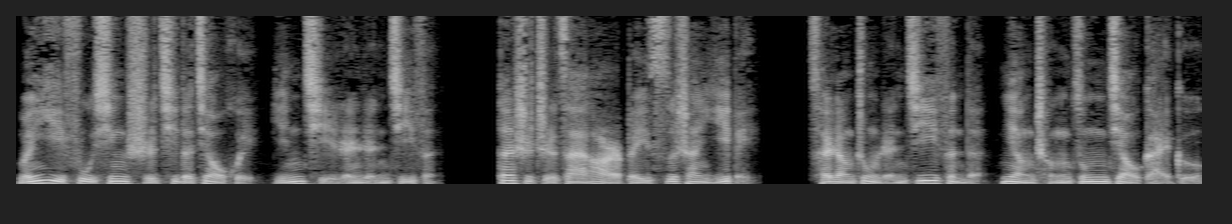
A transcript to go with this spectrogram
文艺复兴时期的教会引起人人激愤，但是只在阿尔卑斯山以北，才让众人激愤的酿成宗教改革。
